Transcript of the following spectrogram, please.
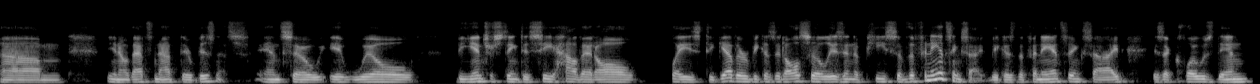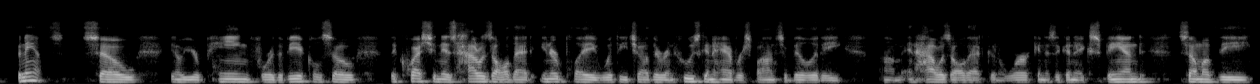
Um, you know, that's not their business. And so it will be interesting to see how that all plays together because it also isn't a piece of the financing side because the financing side is a closed end finance. So, you know, you're paying for the vehicle. So the question is, how does all that interplay with each other and who's going to have responsibility um, and how is all that going to work? And is it going to expand some of the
